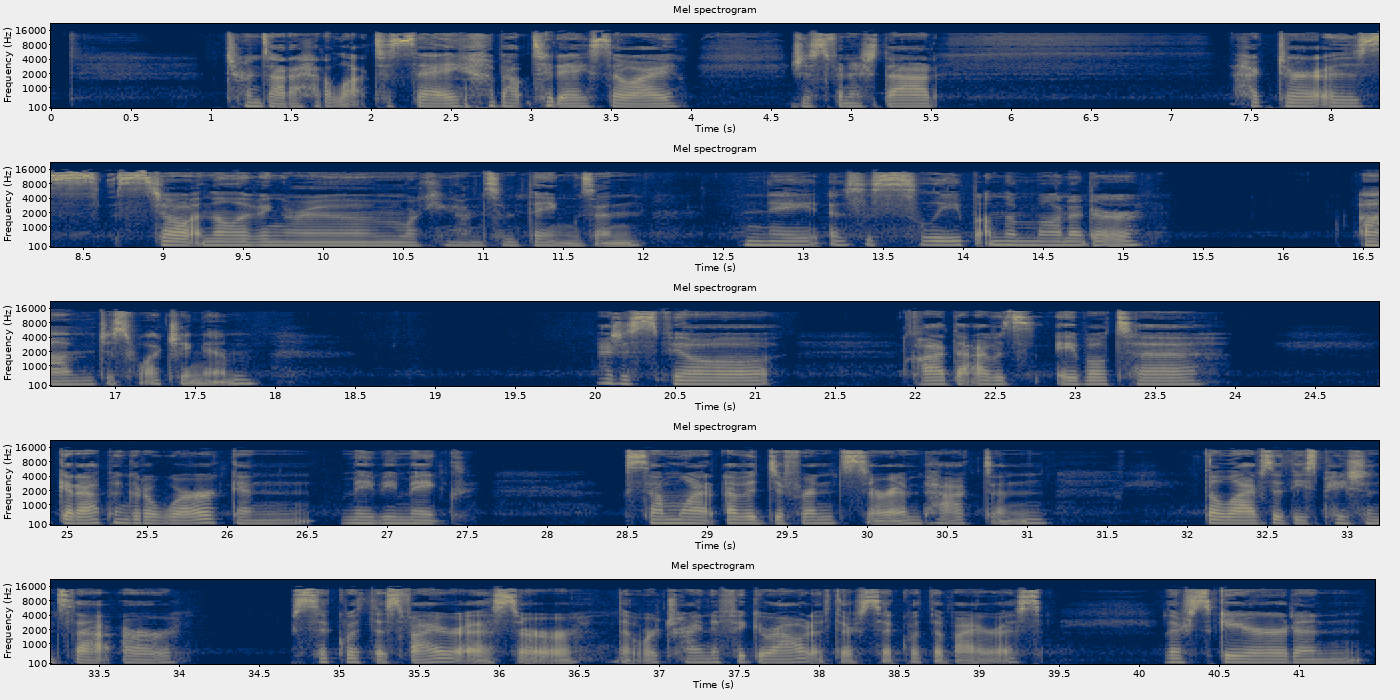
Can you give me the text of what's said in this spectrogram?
turns out I had a lot to say about today, so I just finished that. Hector is still in the living room working on some things, and Nate is asleep on the monitor. Um, just watching him. I just feel glad that I was able to get up and go to work and maybe make somewhat of a difference or impact in the lives of these patients that are sick with this virus or that we're trying to figure out if they're sick with the virus. They're scared and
